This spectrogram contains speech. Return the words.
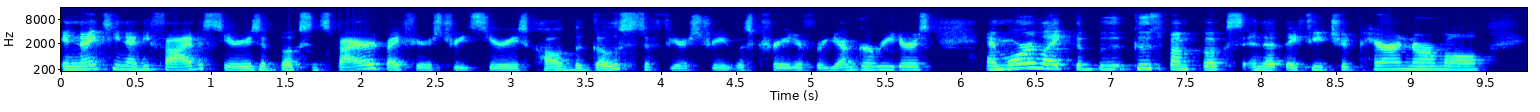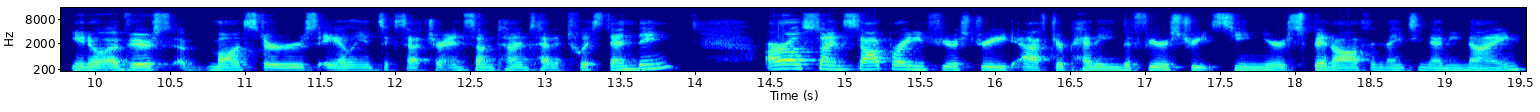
In 1995, a series of books inspired by Fear Street series called The Ghosts of Fear Street was created for younger readers and more like the Goosebump books in that they featured paranormal, you know, adverse uh, monsters, aliens, etc., and sometimes had a twist ending. R.L. Stine stopped writing Fear Street after penning the Fear Street Senior spin-off in 1999.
